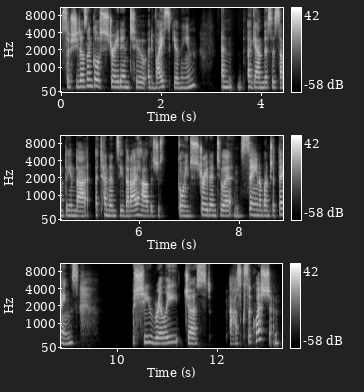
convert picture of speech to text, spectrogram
So she doesn't go straight into advice giving. And again, this is something that a tendency that I have is just going straight into it and saying a bunch of things. She really just asks a question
